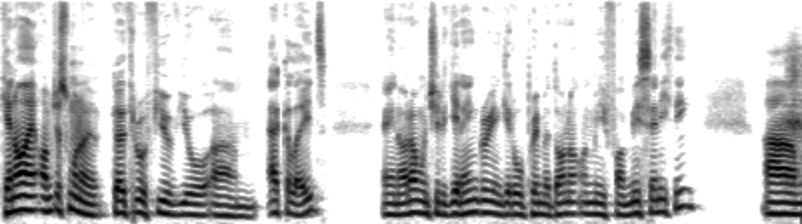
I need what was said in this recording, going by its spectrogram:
Can I? I just want to go through a few of your um, accolades, and I don't want you to get angry and get all prima donna on me if I miss anything. Um,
